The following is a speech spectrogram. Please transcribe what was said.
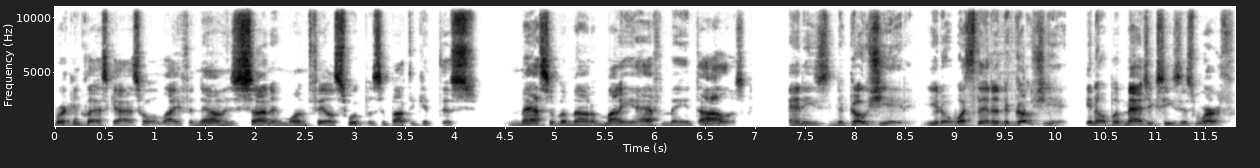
working class guy his whole life. And now his son, in one fell swoop, is about to get this massive amount of money, half a million dollars and he's negotiating. You know, what's there to negotiate? You know, but Magic sees his worth.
